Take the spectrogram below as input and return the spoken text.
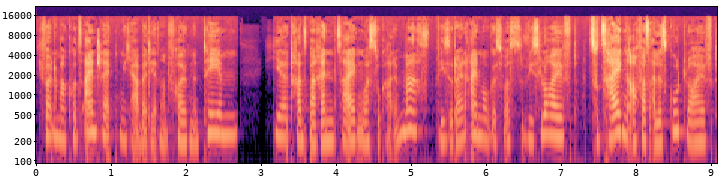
ich wollte nur mal kurz einchecken, ich arbeite jetzt an folgenden Themen, hier transparent zeigen, was du gerade machst, wie so dein Eindruck ist, wie es läuft, zu zeigen auch, was alles gut läuft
